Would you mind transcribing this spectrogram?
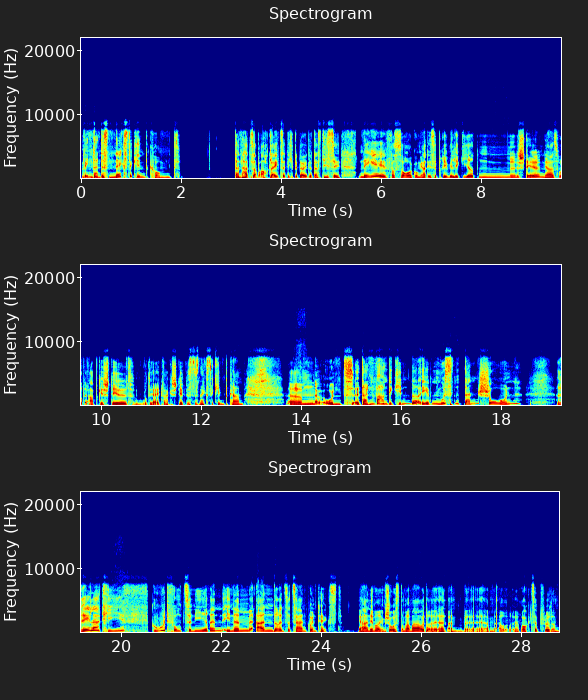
wenn dann das nächste Kind kommt, dann hat es aber auch gleichzeitig bedeutet, dass diese Näheversorgung, ja, diese privilegierten Stellen, ja, es wurde abgestillt, wurde ja etwa gestillt, bis das nächste Kind kam. Ähm, und dann waren die Kinder eben, mussten dann schon relativ gut funktionieren in einem anderen sozialen Kontext. Ja, nicht mehr im Schoß der Mama oder am, am, am Rockzipfel oder am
